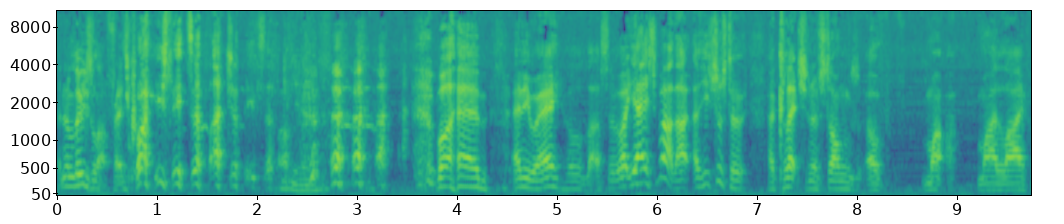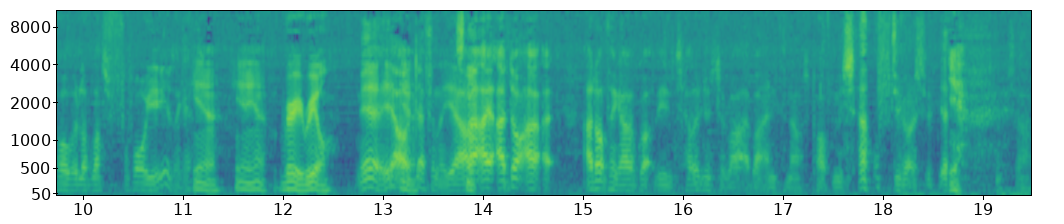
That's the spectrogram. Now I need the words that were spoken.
and I lose a lot of friends quite easily as well, actually. So. Yeah. but um, anyway, well, that's well, yeah, it's about that. It's just a, a collection of songs of my my life over the last four years, I guess. yeah, yeah, yeah. Very real. yeah, yeah, oh, definitely. Yeah, I, I, I don't. I, I don't think I've got the intelligence to write about anything else apart from myself. To be honest with you. Yeah. So.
